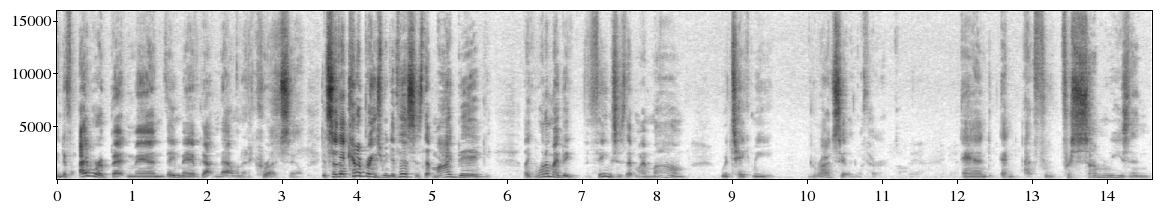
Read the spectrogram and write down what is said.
And if I were a betting man, they may have gotten that one at a garage sale. And so that kind of brings me to this: is that my big, like one of my big things is that my mom would take me garage sailing with her. Yeah. and and for for some reason,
